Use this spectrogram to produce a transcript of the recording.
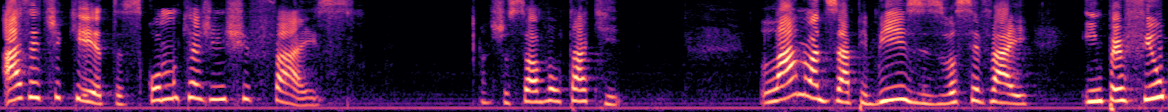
As etiquetas, como que a gente faz? Deixa eu só voltar aqui. Lá no WhatsApp Business, você vai em perfil,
